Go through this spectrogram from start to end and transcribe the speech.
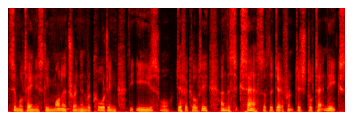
simultaneously monitoring and recording the ease or difficulty and the success of the different digital techniques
